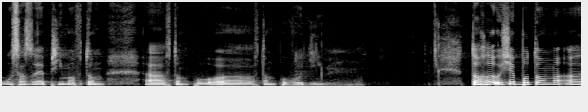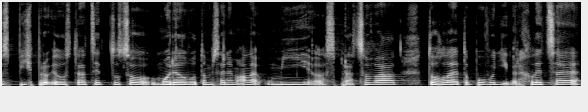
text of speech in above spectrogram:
usazuje přímo v tom, eh, v tom, v tom povodí. Tohle už je potom eh, spíš pro ilustraci to, co model sedem ale umí eh, zpracovat. Tohle je to povodí vrchlice.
